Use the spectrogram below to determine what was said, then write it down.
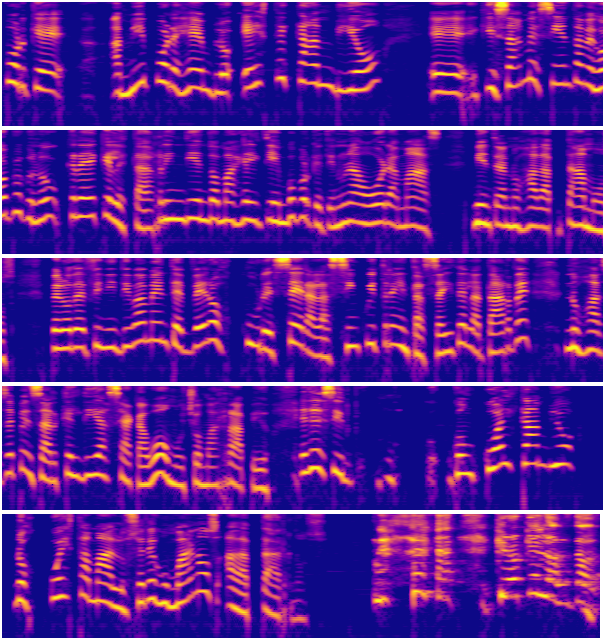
porque a mí, por ejemplo, este cambio eh, quizás me sienta mejor porque uno cree que le está rindiendo más el tiempo porque tiene una hora más mientras nos adaptamos. Pero definitivamente ver oscurecer a las 5 y 30, 6 de la tarde, nos hace pensar que el día se acabó mucho más rápido. Es decir, ¿con cuál cambio nos cuesta más los seres humanos adaptarnos? Creo que los dos.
